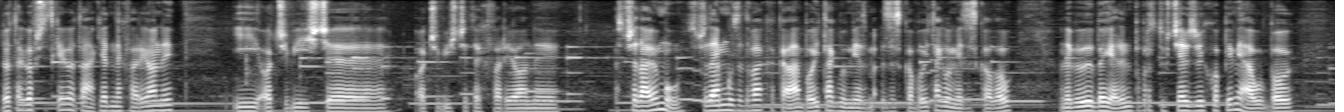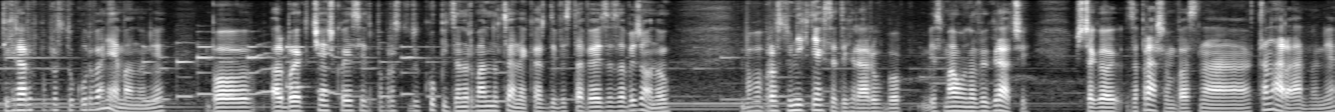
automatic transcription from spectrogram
Do tego wszystkiego tak, jedne chwariony i oczywiście... Oczywiście te chwariony... Sprzedałem mu, sprzedałem mu za 2 kk, bo i tak bym je zyskował, i tak bym je zyskował. One były B1, po prostu chciałem, żeby chłopie miał, bo tych rarów po prostu kurwa nie ma, no nie? Bo albo jak ciężko jest je po prostu kupić za normalną cenę, każdy wystawia je za zawyżoną, bo po prostu nikt nie chce tych rarów, bo jest mało nowych graczy. Z czego zapraszam was na Tanara, no nie?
